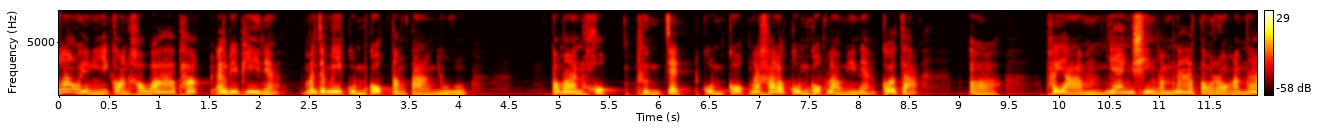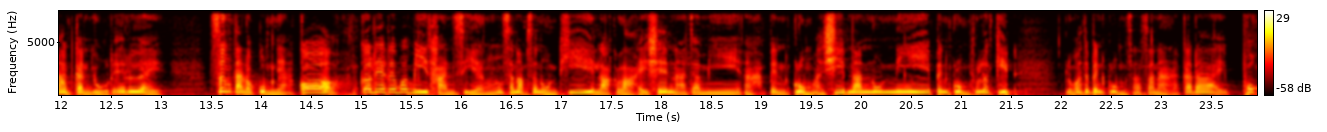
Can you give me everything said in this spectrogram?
เล่าอย่างนี้ก่อนค่ะว่าพรรค LDP เนี่ยมันจะมีกลุ่มก๊กต่างๆ อยู่ประมาณ 6 ถึง 7 กลุ่มก๊กนะคะ แล้วกลุ่มก๊กเหล่านี้เนี่ยก็จะ พยายามแย่งชิงอำนาจต่อรองอำนาจกันอยู่เรื่อยๆ ซึ่งแต่ละกลุ่มเนี่ยก็ก็เรียกได้ว่ามีฐานเสียงสนับสนุนที่หลากหลาย เช่นอาจจะมีอะเป็นกลุ่มอาชีพนั้นนู้นนี้เป็นกลุ่มธุรกิจ หรือว่าจะเป็นกลุ่มศาสนาก็ได้ พวก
